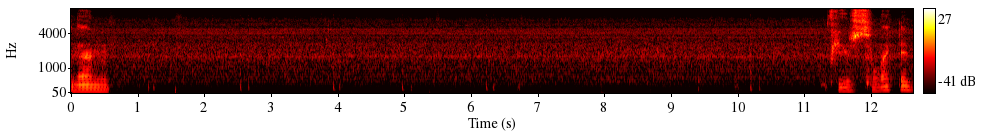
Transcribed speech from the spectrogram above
And then fuse selected.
